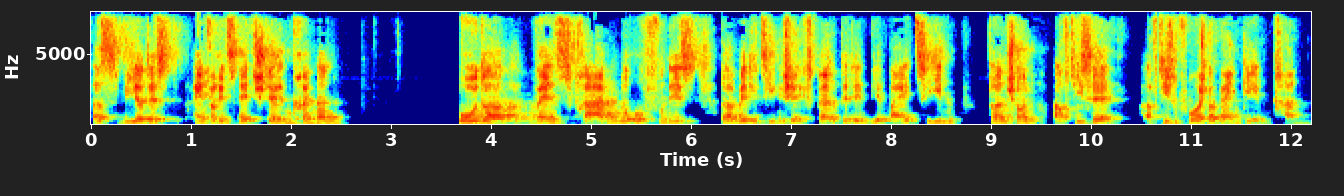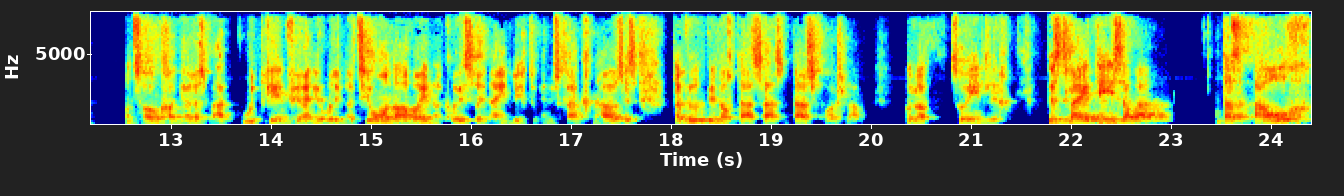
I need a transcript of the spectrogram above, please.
dass wir das einfach ins Netz stellen können. Oder wenn es Fragen noch offen ist, der medizinische Experte, den wir beiziehen, dann schon auf, diese, auf diesen Vorschlag eingehen kann und sagen kann, ja, das mag gut gehen für eine Ordination, aber in einer größeren Einrichtung eines Krankenhauses, da würden wir noch das, das und das vorschlagen oder so ähnlich. Das Zweite ist aber, dass auch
